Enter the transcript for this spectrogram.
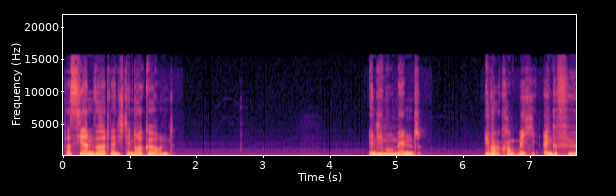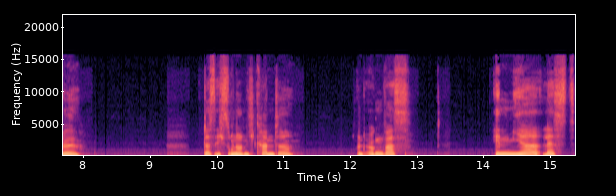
passieren wird, wenn ich den drücke und in dem Moment überkommt mich ein Gefühl, das ich so noch nicht kannte. Und irgendwas in mir lässt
